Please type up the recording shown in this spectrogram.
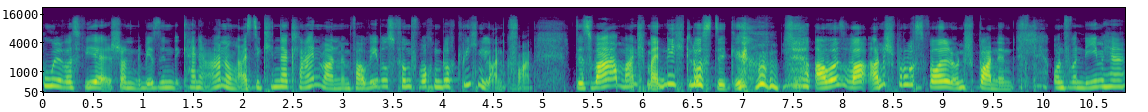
cool, was wir schon, wir sind, keine Ahnung, als die Kinder klein waren, mit dem VW-Bus fünf Wochen durch Griechenland gefahren. Das war manchmal nicht lustig, aber es war anspruchsvoll und spannend. Und von dem her,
